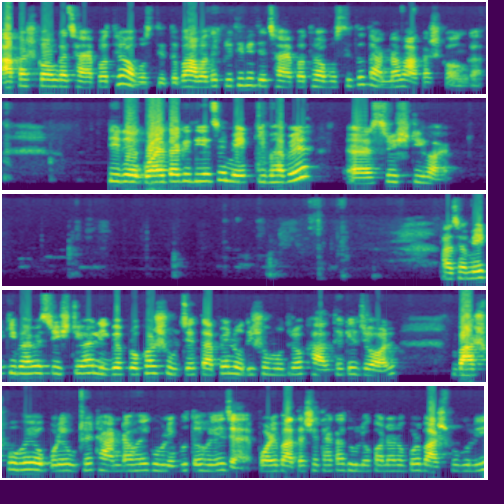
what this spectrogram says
আকাশগঙ্গা ছায়াপথে অবস্থিত বা আমাদের পৃথিবীতে ছায়াপথে অবস্থিত তার নাম আকাশগঙ্গা। তিনি গয়তাকে দিয়েছে মেঘ কীভাবে আহ, সৃষ্টি হয়। আচ্ছা মেঘ কীভাবে সৃষ্টি হয়? লিখবে প্রখর সূর্যের তাপে নদী সমুদ্র খাল থেকে জল। বাষ্প হয়ে ওপরে উঠে ঠান্ডা হয়ে ঘনীভূত হয়ে যায়। পরে বাতাসে থাকা ধুলোকণার উপর বাষ্পগুলি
